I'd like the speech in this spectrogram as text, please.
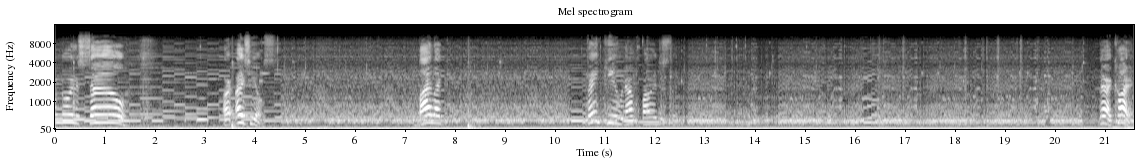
I'm going to sell our ice heals. Buy like. Thank you. Now finally just. There, I caught it.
